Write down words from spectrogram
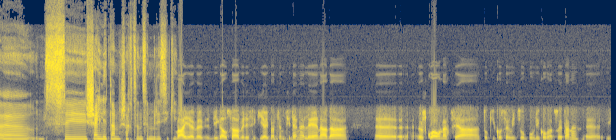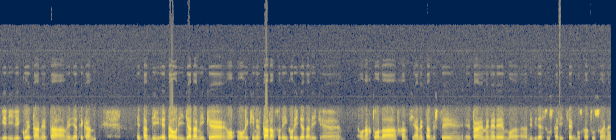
uh, ze sailetan sartzen zen bereziki? Bai, be, bi gauza bereziki aipatzen ziren, lehena da uh, Euskoa onartzea tokiko zerbitzu publiko batzuetan, uh, igerilekoetan eta mediatekan, eta bi, eta hori jadanik eh, horrekin ez da arazorik hori jadanik eh, onartua da Frantzian eta beste eta hemen ere adibidez ustaritzek bozkatu zuen.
